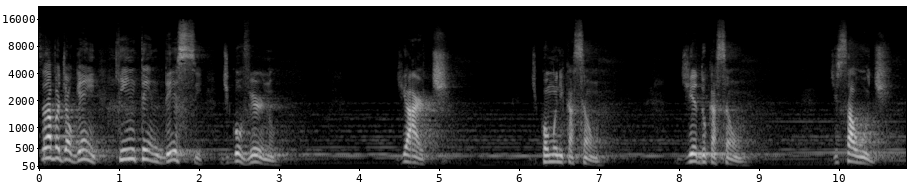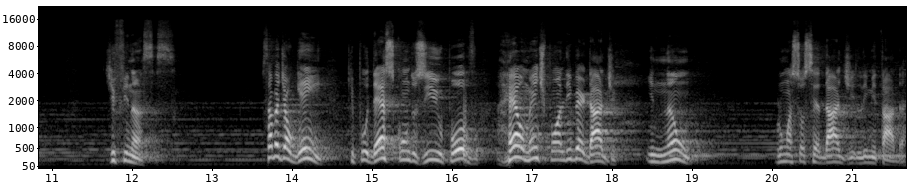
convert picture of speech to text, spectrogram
Precisava de alguém que entendesse de governo, de arte, de comunicação, de educação, de saúde, de finanças. Precisava de alguém que pudesse conduzir o povo realmente para uma liberdade e não para uma sociedade limitada.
